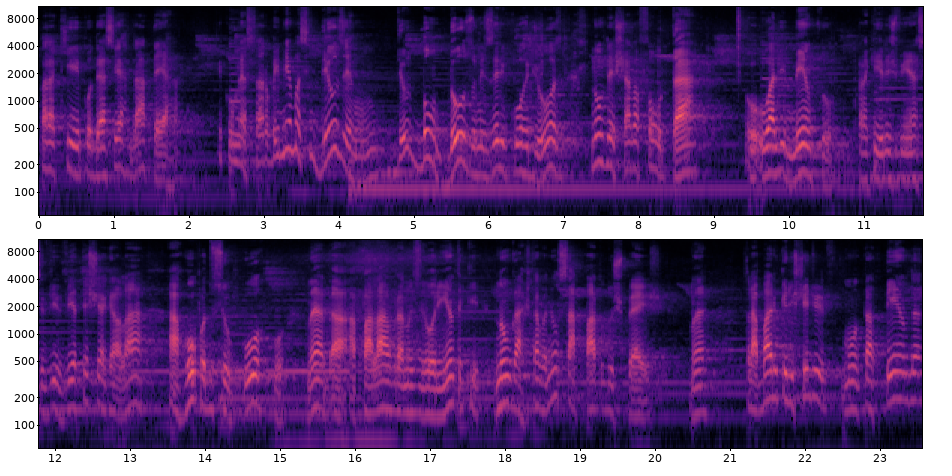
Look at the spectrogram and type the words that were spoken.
para que pudesse herdar a terra. E começaram bem, mesmo assim, Deus, irmão, Deus bondoso, misericordioso, não deixava faltar o, o alimento para que eles viessem viver até chegar lá, a roupa do seu corpo, né? a, a palavra nos orienta que não gastava nem o sapato dos pés. Né? Trabalho que eles tinham de montar tenda,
